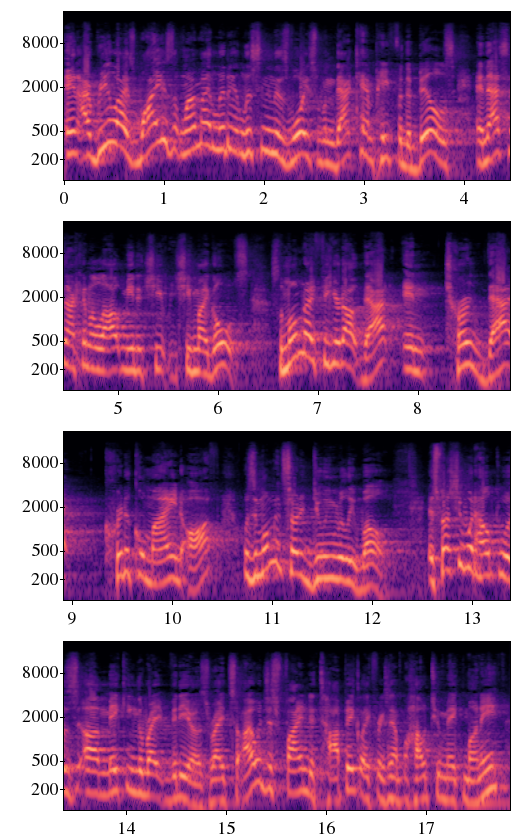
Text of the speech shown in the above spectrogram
And I realized why is it, why am I listening to this voice when that can't pay for the bills and that's not going to allow me to achieve, achieve my goals? So the moment I figured out that and turned that critical mind off was the moment I started doing really well. Especially what helped was uh, making the right videos, right? So I would just find a topic, like for example, how to make money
